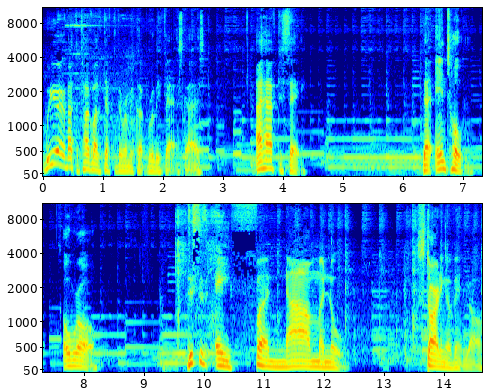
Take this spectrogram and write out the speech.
we are about to talk about the Theft of the Rimet Cup really fast, guys. I have to say that in total, overall, this is a phenomenal starting event, y'all.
